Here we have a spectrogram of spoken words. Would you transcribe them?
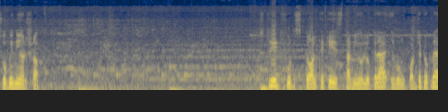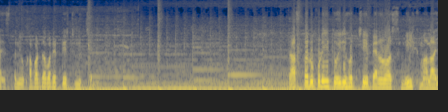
souvenir shop street food stall থেকে স্থানীয় লোকেরা এবং পর্যটকরা স্থানীয় খাবার দাবারের টেস্ট নিচ্ছেন। রাস্তার উপরেই তৈরি হচ্ছে বেনারস মিল্ক মালাই।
